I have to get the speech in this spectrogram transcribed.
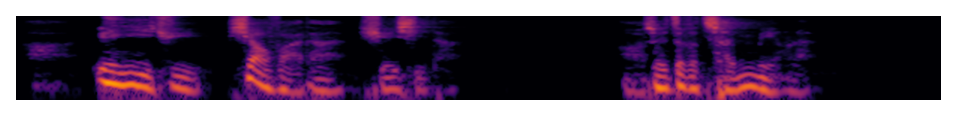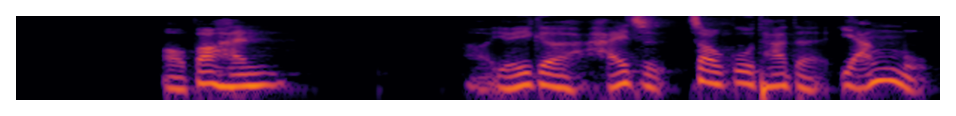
啊，愿意去效法他、学习他，啊，所以这个成名了。哦，包含啊，有一个孩子照顾他的养母。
